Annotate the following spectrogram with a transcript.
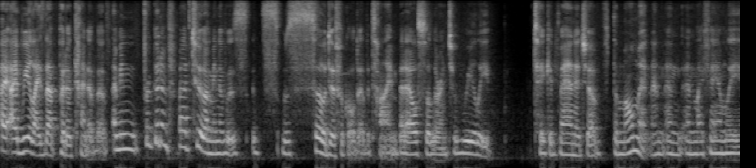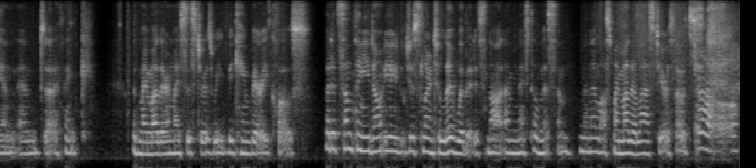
I, I realized that put a kind of a i mean for good and for bad too. I mean it was it was so difficult at the time but i also learned to really take advantage of the moment and and, and my family and and uh, i think with my mother and my sisters. We became very close. But it's something you don't, you just learn to live with it. It's not, I mean, I still miss him. And then I lost my mother last year. So it's, oh,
